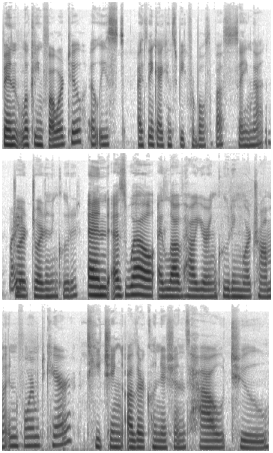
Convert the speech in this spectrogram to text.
been looking forward to. At least I think I can speak for both of us saying that, Right. Jordan included. And as well, I love how you're including more trauma informed care, teaching other clinicians how to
